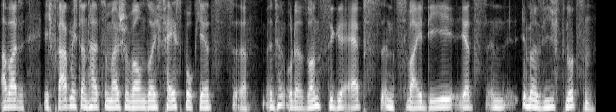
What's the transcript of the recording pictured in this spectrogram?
Aber ich frage mich dann halt zum Beispiel, warum soll ich Facebook jetzt äh, oder sonstige Apps in 2D jetzt in immersiv nutzen?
